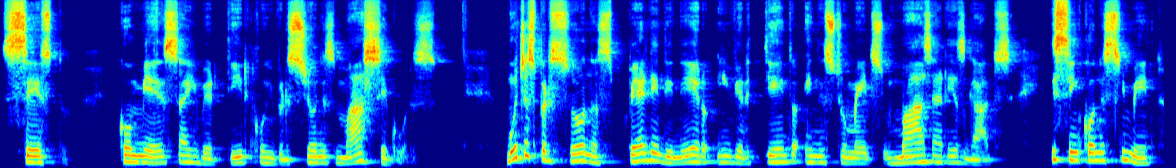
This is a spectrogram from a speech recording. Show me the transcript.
Sexto, começa a invertir com inversões mais seguras. Muitas pessoas perdem dinheiro invirtiendo em instrumentos mais arriesgados e sem conhecimento.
